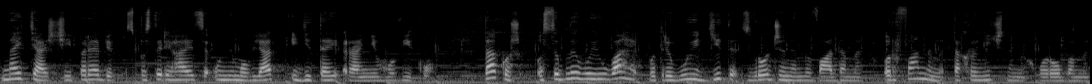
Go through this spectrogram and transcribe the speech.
Найтяжчий перебіг спостерігається у немовлят і дітей раннього віку. Також особливої уваги потребують діти з вродженими вадами, орфанними та хронічними хворобами,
